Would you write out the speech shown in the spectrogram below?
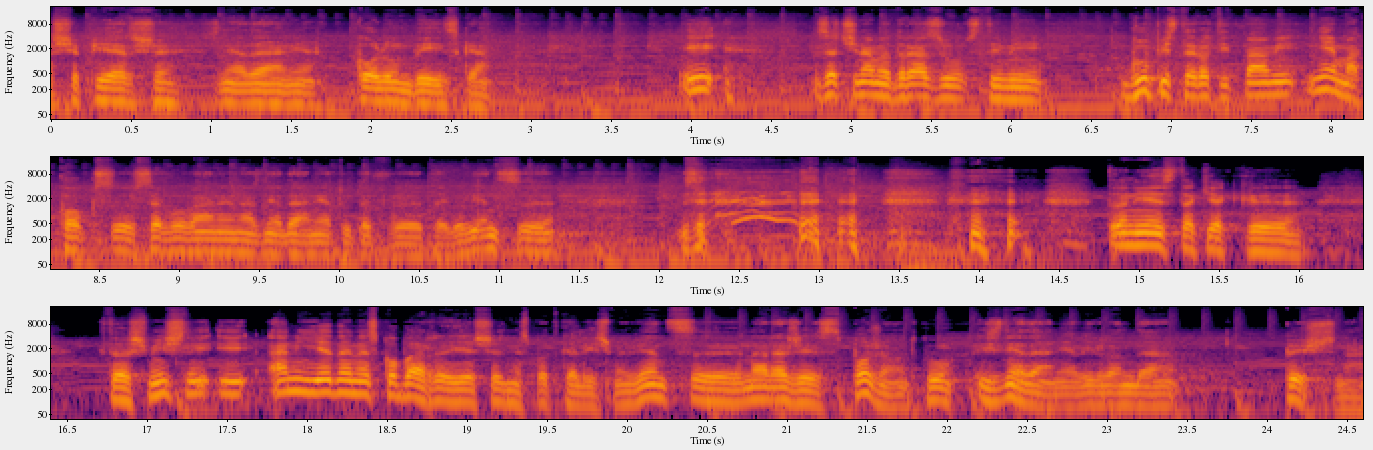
Nasze pierwsze śniadanie kolumbijska. I zaczynamy od razu z tymi głupi stereotypami. Nie ma koks serwowany na śniadania tutaj w tego, więc e, to nie jest tak jak e, ktoś myśli i ani jeden Escobar jeszcze nie spotkaliśmy, więc e, na razie jest w porządku i śniadanie wygląda pyszna.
